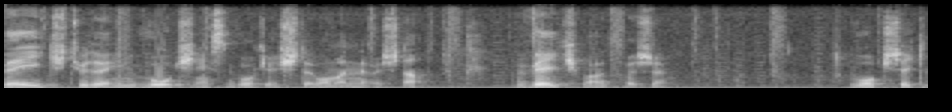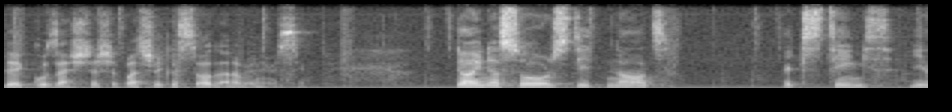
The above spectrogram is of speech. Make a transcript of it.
wake to the این ووک نیست ووک اشتباه من نوشتم. Wake باید باشه. ووک شکل گذشتهشه. باید شکل ساده رو بنویسیم. Dinosaurs did not extinct in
